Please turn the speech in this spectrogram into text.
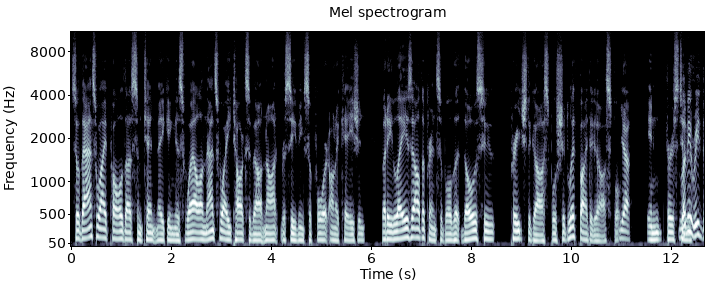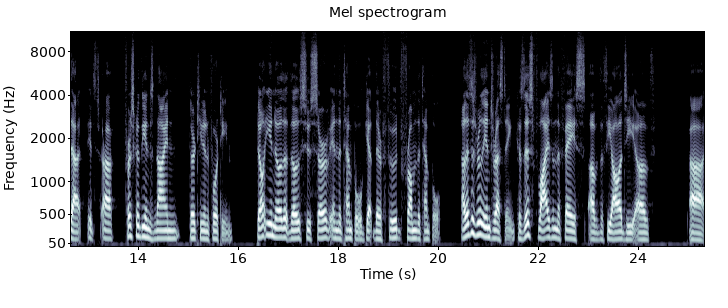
So that's why Paul does some tent making as well. And that's why he talks about not receiving support on occasion. But he lays out the principle that those who preach the gospel should live by the gospel. Yeah. In first Let me read that. It's uh, 1 Corinthians 9, 13 and 14. Don't you know that those who serve in the temple get their food from the temple? Now, this is really interesting because this flies in the face of the theology of uh,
